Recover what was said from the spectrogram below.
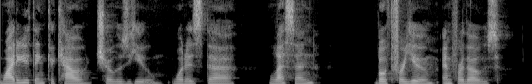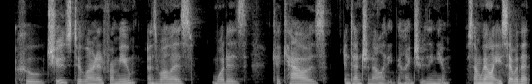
Why do you think cacao chose you? What is the lesson, both for you and for those who choose to learn it from you, as well as what is cacao's intentionality behind choosing you? So I'm going to let you sit with it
